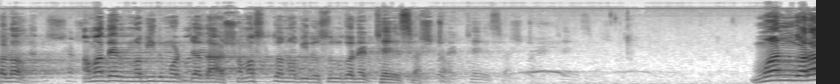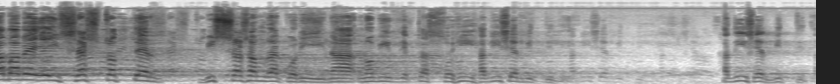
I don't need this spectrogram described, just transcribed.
হলো, আমাদের নবীর মর্যাদা সমস্ত নবী রসুলগণের চেয়ে শ্রেষ্ঠ। মন গড়াভাবে এই শ্রেষ্ঠত্বের বিশ্বাস আমরা করি না, নবীর একটা সহি হাদিসের ভিত্তিতে। হাদিসের ভিত্তিতে।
